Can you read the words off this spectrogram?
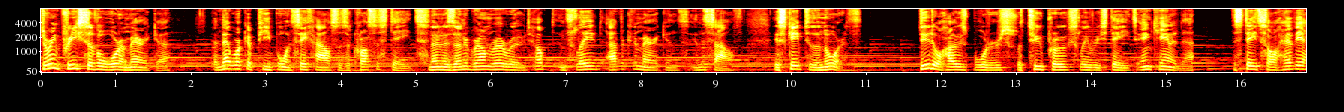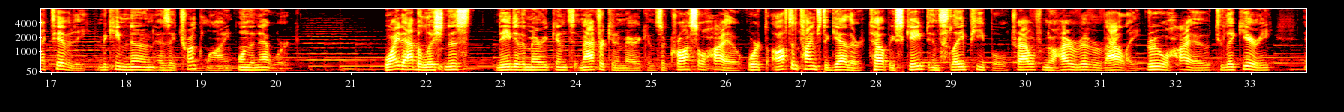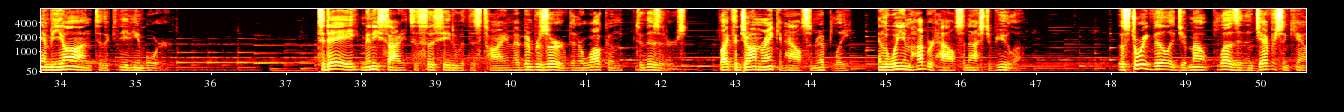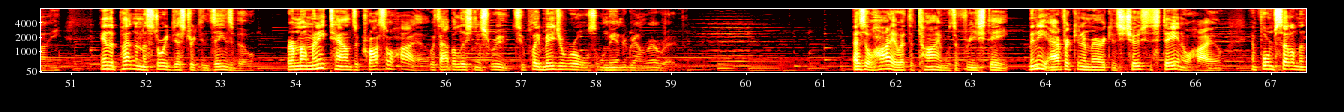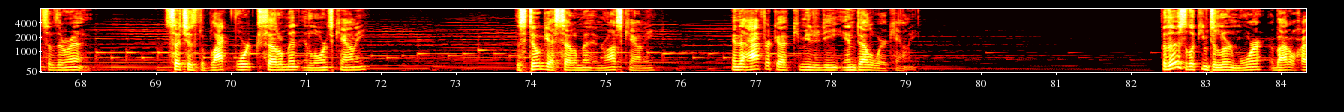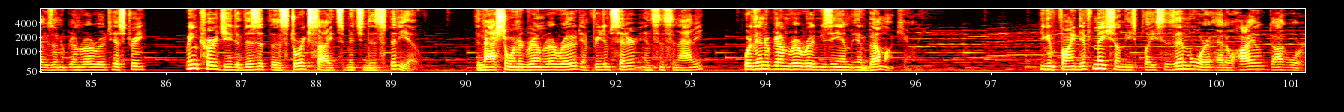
During pre-Civil War America, a network of people and safe houses across the states, known as Underground Railroad, helped enslaved African Americans in the South escape to the North. Due to Ohio's borders with two pro-slavery states and Canada, the state saw heavy activity and became known as a trunk line on the network. White abolitionists Native Americans and African Americans across Ohio worked oftentimes together to help escaped enslaved people travel from the Ohio River Valley through Ohio to Lake Erie and beyond to the Canadian border. Today, many sites associated with this time have been preserved and are welcome to visitors, like the John Rankin House in Ripley and the William Hubbard House in Ashtabula. The historic village of Mount Pleasant in Jefferson County and the Putnam Historic District in Zanesville are among many towns across Ohio with abolitionist roots who played major roles on the Underground Railroad. As Ohio at the time was a free state, many African Americans chose to stay in Ohio and form settlements of their own, such as the Black Fork Settlement in Lawrence County, the Stillguest Settlement in Ross County, and the Africa Community in Delaware County. For those looking to learn more about Ohio's Underground Railroad history, we encourage you to visit the historic sites mentioned in this video. The National Underground Railroad and Freedom Center in Cincinnati, or the Underground Railroad Museum in Belmont County. You can find information on these places and more at ohio.org.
